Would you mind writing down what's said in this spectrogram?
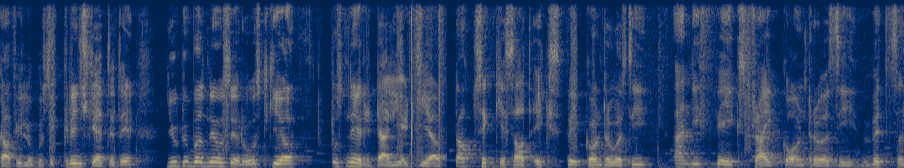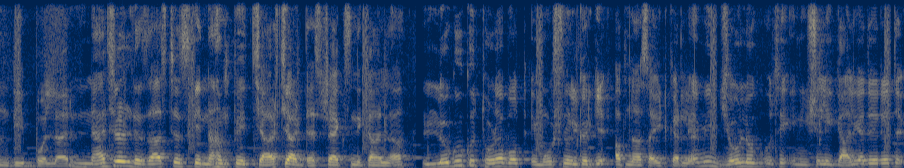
काफ़ी लोग उसे क्रिंज कहते थे। यूट्यूबर्स ने उसे रोस्ट किया उसने रिटेलिएट किया। टॉक्सिक के साथ एक fake controversy and the fake strike controversy with Sandeep Bhullar natural disasters के नाम पे चार चार डिस्ट्रैक्ट्स निकालना लोगों को थोड़ा बहुत इमोशनल करके अपना साइड कर ले। आई I मीन mean, जो लोग उसे इनिशियली गालियाँ दे रहे थे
